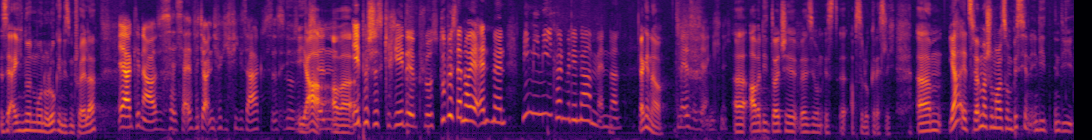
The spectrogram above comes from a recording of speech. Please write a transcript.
ist ja eigentlich nur ein Monolog in diesem Trailer. Ja, genau. Es wird ja auch nicht wirklich viel gesagt. Es ist nur so ein ja, aber episches Gerede plus du bist der neue Ant-Man. Mi, mi, mi, können wir den Namen ändern. Ja, genau. Mehr ist es ja eigentlich nicht. Äh, aber die deutsche Version ist äh, absolut grässlich. Ähm, ja, jetzt werden wir schon mal so ein bisschen in die, in die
